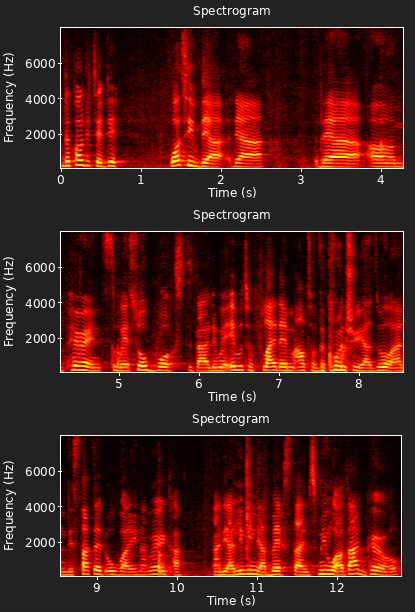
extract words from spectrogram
They called it a day. What if their their their um, parents were so boxed that they were able to fly them out of the country as well and they started over in america and they are living their best lives. Meanwhile that girl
